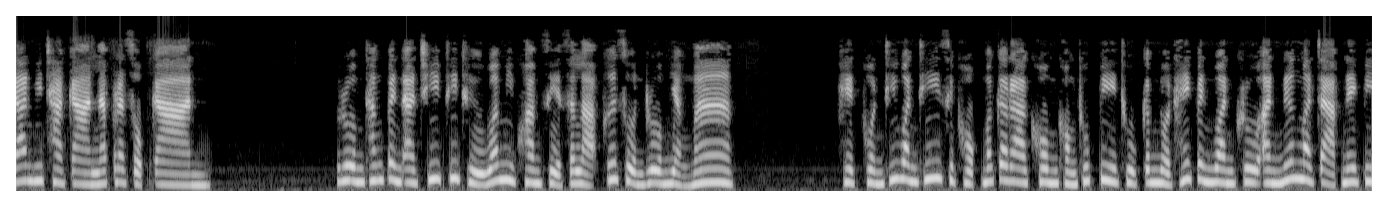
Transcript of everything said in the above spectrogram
ด้านวิชาการและประสบการณ์ รวมทั้งเป็นอาชีพที่ถือว่ามีความเสียสละเพื่อส่วนรวมอย่างมากเหตุผลที่วันที่ 16 มกราคมของทุกปีถูกกำหนดให้เป็นวันครูอันเนื่องมาจากในปี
